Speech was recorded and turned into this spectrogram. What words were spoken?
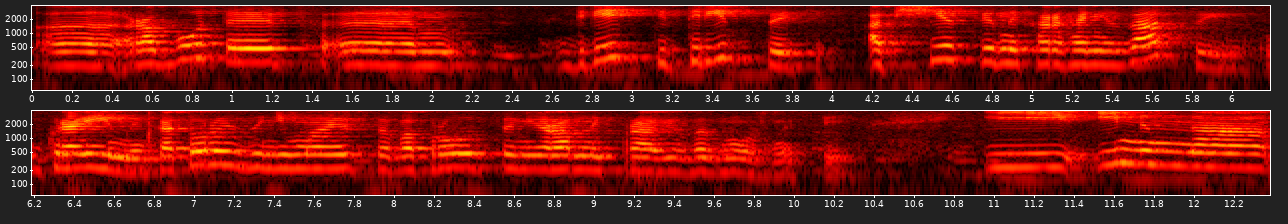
э, работает 230 эм, общественных организаций Украины, которые занимаются вопросами равных прав и возможностей. И именно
